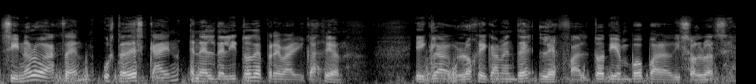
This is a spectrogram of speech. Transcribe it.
Si no lo hacen, ustedes caen en el delito de prevaricación. Y claro, lógicamente les faltó tiempo para disolverse.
